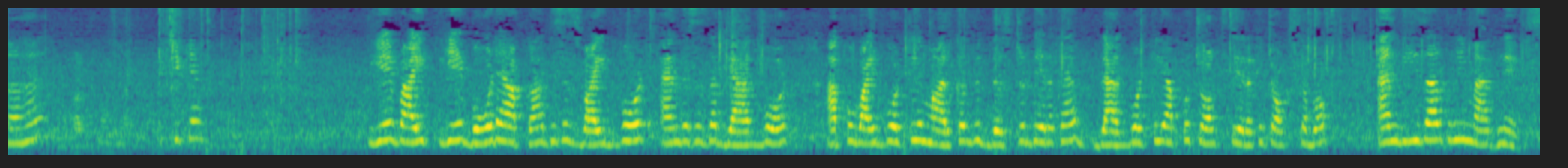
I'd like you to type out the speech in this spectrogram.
है? ठीक है। ये व्हाइट ये बोर्ड है आपका। This is white board and this is the black board आपको व्हाइट बोर्ड के लिए मार्कर विद डस्टर दे रखा है। ब्लैक बोर्ड के लिए आपको चॉक्स दे रखे चॉक्स का box and these are three magnets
